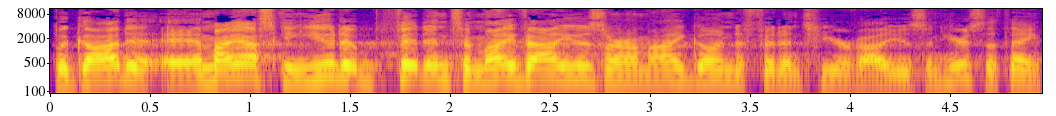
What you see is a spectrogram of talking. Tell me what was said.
but God, am I asking you to fit into my values or am I going to fit into your values? And here's the thing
